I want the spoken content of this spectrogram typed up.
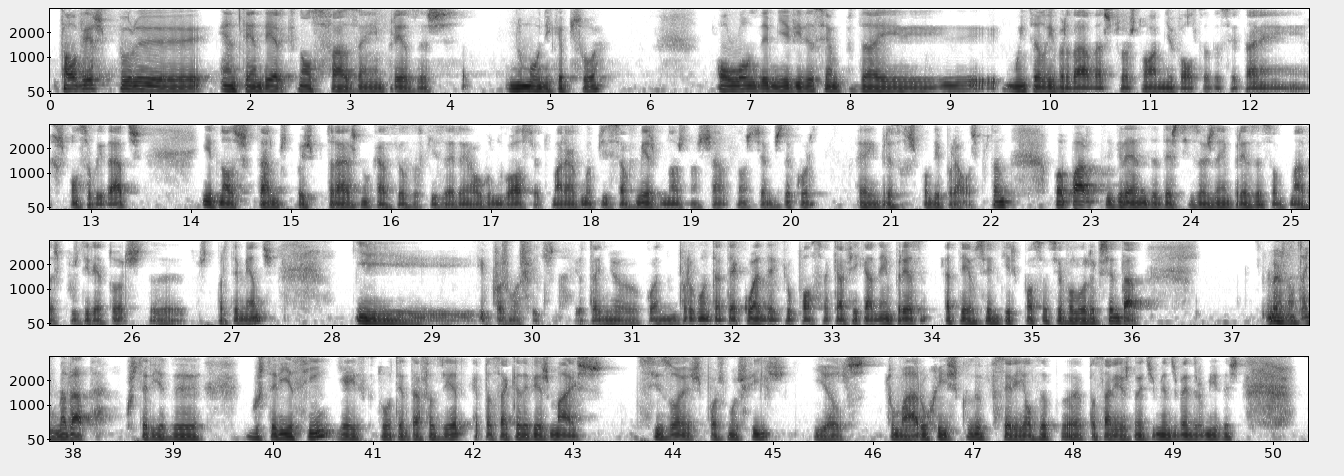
Talvez por uh, entender que não se fazem empresas numa única pessoa. Ao longo da minha vida sempre dei muita liberdade às pessoas que estão à minha volta de aceitarem responsabilidades e de nós estarmos depois por trás, no caso eles fizerem algum negócio, tomarem alguma posição que mesmo nós não estejamos de acordo, a empresa responder por elas. Portanto, uma parte grande das decisões da empresa são tomadas pelos diretores de, dos departamentos e, e pelos meus filhos. É? Eu tenho, quando me perguntam até quando é que eu possa cá ficar na empresa, até eu sentir que possa ser valor acrescentado. Mas não tenho uma data. Gostaria de, gostaria sim, e é isso que estou a tentar fazer, é passar cada vez mais decisões para os meus filhos e eles tomar o risco de serem eles a, a passarem as noites menos bem dormidas.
